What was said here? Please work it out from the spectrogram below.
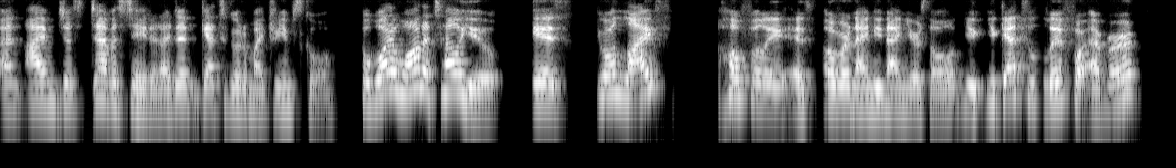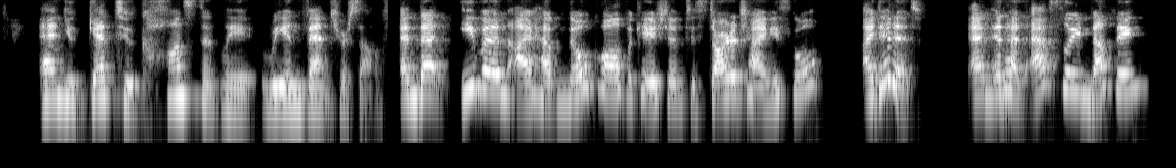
and I'm just devastated. I didn't get to go to my dream school. But what I want to tell you is your life hopefully is over 99 years old. You you get to live forever and you get to constantly reinvent yourself. And that even I have no qualification to start a Chinese school, I did it. And it had absolutely nothing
